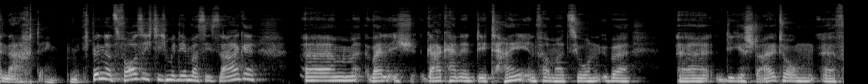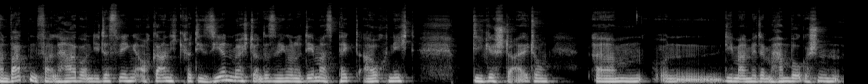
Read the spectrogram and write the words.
nachdenken. Ich bin jetzt vorsichtig mit dem, was ich sage, ähm, weil ich gar keine Detailinformationen über äh, die Gestaltung äh, von Vattenfall habe und die deswegen auch gar nicht kritisieren möchte und deswegen unter dem Aspekt auch nicht die Gestaltung, ähm, und, die man mit dem hamburgischen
